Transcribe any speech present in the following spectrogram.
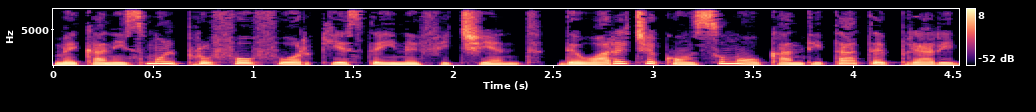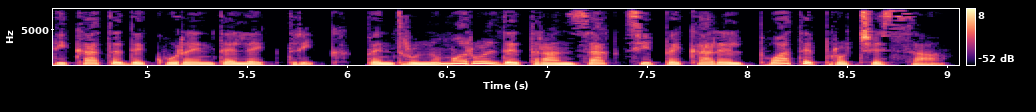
mecanismul Proof of Work este ineficient, deoarece consumă o cantitate prea ridicată de curent electric pentru numărul de tranzacții pe care îl poate procesa.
